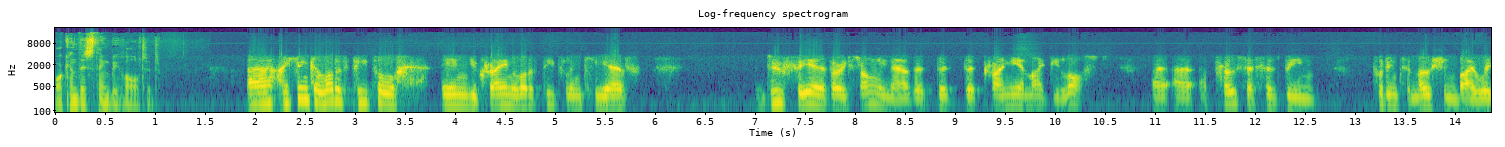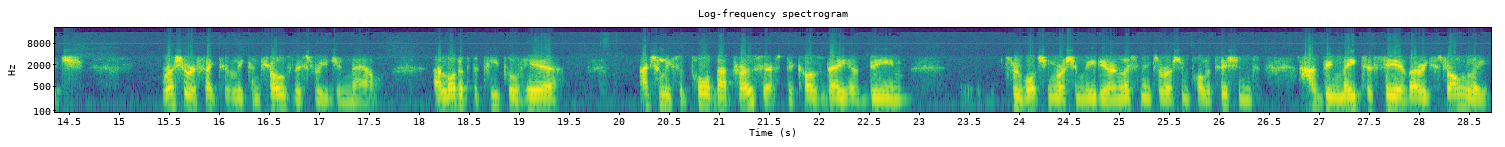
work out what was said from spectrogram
or can this thing be halted? Uh, I think a lot of people in Ukraine, a lot of people in Kiev, do fear very strongly now that, that, that Crimea might be lost. a, a process has been put into motion by which Russia effectively controls this region now. A lot of the people here actually support that process because they have been, through watching Russian media and listening to Russian politicians, have been made to fear very strongly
